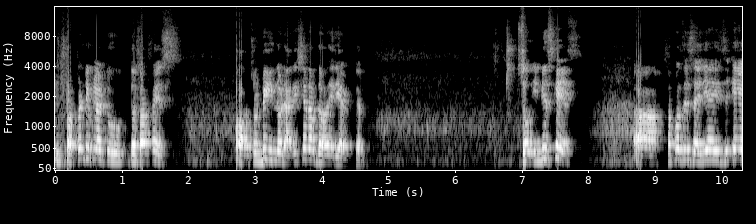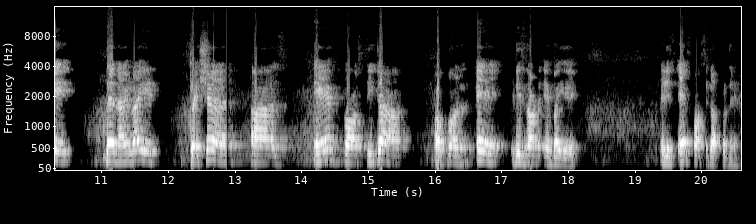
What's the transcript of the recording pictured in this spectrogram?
is perpendicular to the surface or should be in the direction of the area vector. So in this case, uh, suppose this area is A, then I write pressure as F cos theta upon A, it is not A by A. It is F cos theta upon A.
